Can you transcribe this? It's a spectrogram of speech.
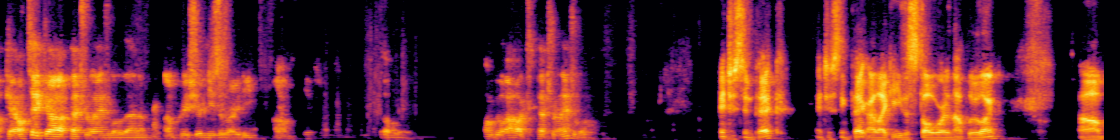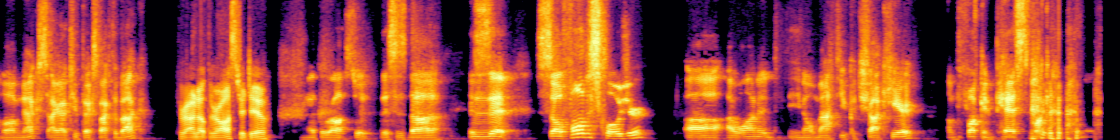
Okay, I'll take uh, Pietrangelo then. I'm, I'm pretty sure he's a righty. Um, so I'll go Alex Pietrangelo. Interesting pick. Interesting pick. I like it. He's a stalwart in that blue line. Um, well, I'm next. I got two picks back to back. To round out the roster, too. At the roster. This is the this is it. So full disclosure, uh, I wanted you know Matthew Tkachuk here. I'm fucking pissed. Fucking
